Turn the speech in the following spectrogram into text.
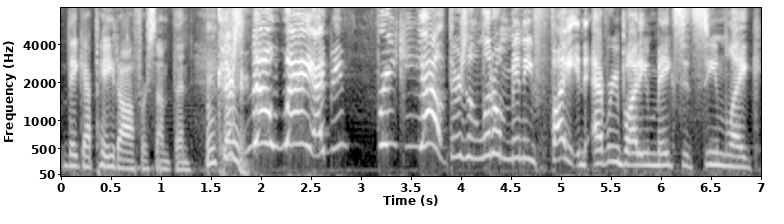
they got paid off or something. Okay. There's no way. I'd be freaking out. There's a little mini fight and everybody makes it seem like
